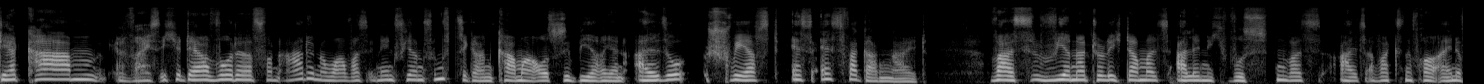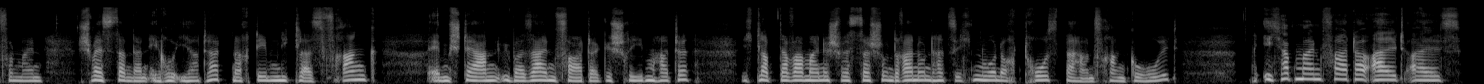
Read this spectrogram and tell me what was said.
Der kam, weiß ich, der wurde von Adenauer, was in den 54ern kam er aus Sibirien. Also schwerst SS-Vergangenheit. Was wir natürlich damals alle nicht wussten, was als erwachsene Frau eine von meinen Schwestern dann eruiert hat, nachdem Niklas Frank im Stern über seinen Vater geschrieben hatte. Ich glaube, da war meine Schwester schon dran und hat sich nur noch Trost bei Herrn Frank geholt. Ich habe meinen Vater alt als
